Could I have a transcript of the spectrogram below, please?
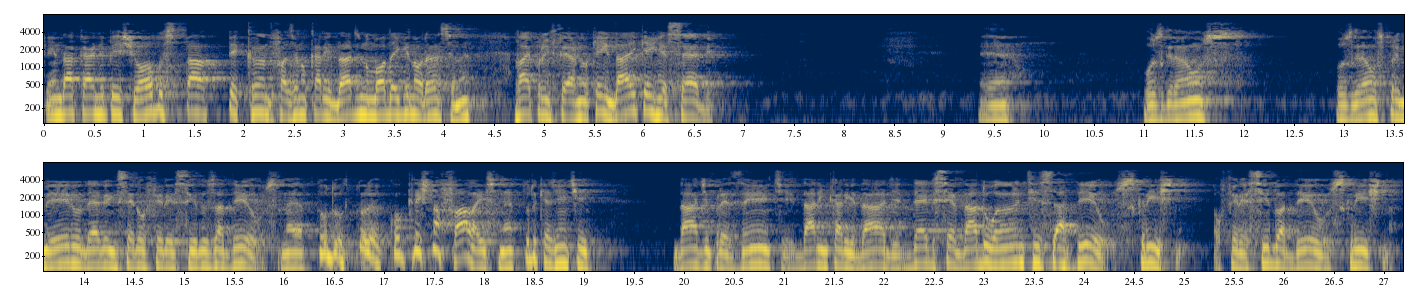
quem dá carne, peixe e ovos está pecando, fazendo caridade no modo da ignorância, né? Vai para o inferno quem dá e quem recebe. É, os grãos, os grãos primeiro devem ser oferecidos a Deus, né? Tudo, tudo, Krishna fala isso, né? Tudo que a gente dar de presente, dar em caridade, deve ser dado antes a Deus, Krishna, oferecido a Deus, Krishna.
